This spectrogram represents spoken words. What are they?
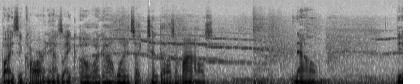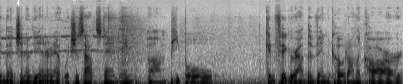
buys the car and has like, "Oh, I got one. It's like 10,000 miles." Now, the invention of the internet, which is outstanding. Um, people can figure out the VIN code on the car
